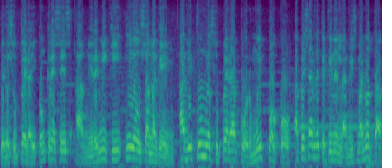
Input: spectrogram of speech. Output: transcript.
pero supera y con creces a Mireniki y Osama Game. Abitum lo supera por muy poco, a pesar de que tienen la misma nota,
